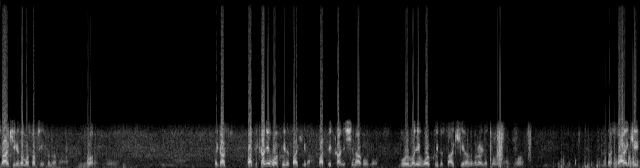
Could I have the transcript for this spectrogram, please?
psychic에서 뭐 something 있었나 봐. 어? 그러니까 바티칸이 work with psychic이다. 바티칸 신하고고 몰몬이 월크위드 사이킥이라는 걸 어? 그러니까 사이킥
